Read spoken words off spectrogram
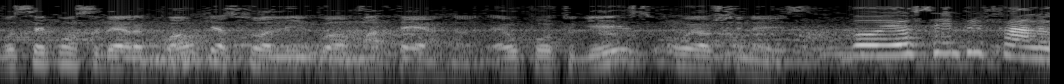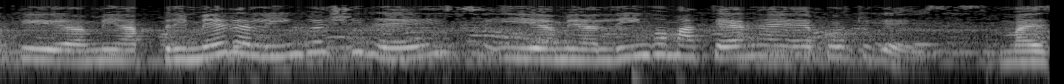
você considera qual que é a sua língua materna? É o português ou é o chinês? Bom, eu sempre falo que a minha primeira língua é chinês e a minha língua materna é português. Mas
